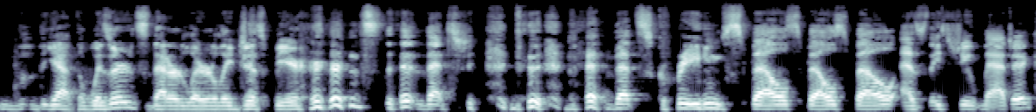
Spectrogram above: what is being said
Yeah, the wizards that are literally just beards that, that that scream spell spell spell as they shoot magic.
